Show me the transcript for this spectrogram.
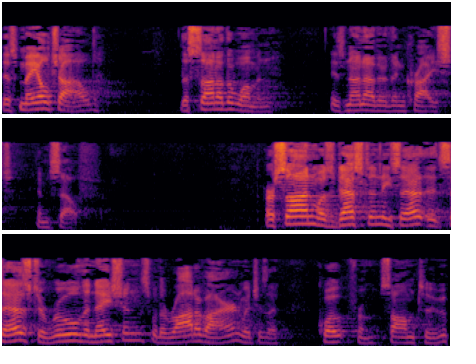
This male child, the son of the woman, is none other than Christ himself. Her son was destined, he says, it says, to rule the nations with a rod of iron, which is a quote from Psalm 2.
